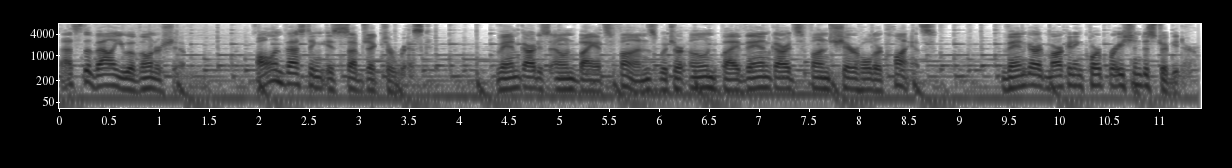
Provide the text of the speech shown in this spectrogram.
That's the value of ownership. All investing is subject to risk. Vanguard is owned by its funds, which are owned by Vanguard's fund shareholder clients. Vanguard Marketing Corporation Distributor.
